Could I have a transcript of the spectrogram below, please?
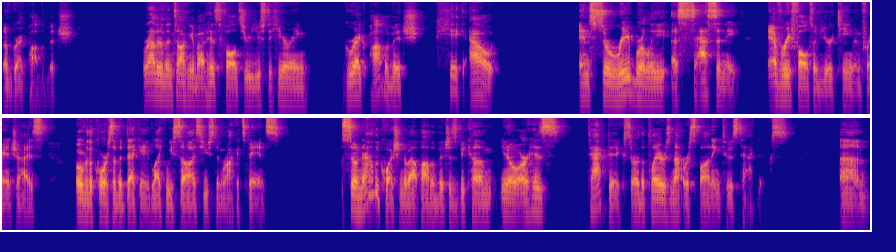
of Gregg Popovich. Rather than talking about his faults, you're used to hearing Gregg Popovich pick out and cerebrally assassinate every fault of your team and franchise over the course of a decade, like we saw as Houston Rockets fans. So now the question about Popovich has become, you know, are his tactics, are the players not responding to his tactics? Um,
